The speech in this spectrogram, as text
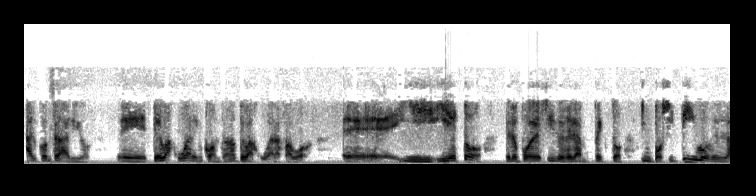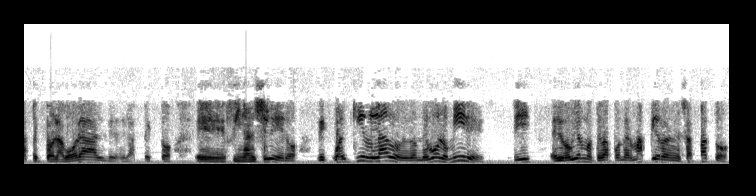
al contrario, te va a jugar en contra, no te va a jugar a favor. Y, y esto te lo puedo decir desde el aspecto impositivo, desde el aspecto laboral, desde el aspecto eh, financiero, de cualquier lado de donde vos lo mires, ¿sí? El gobierno te va a poner más piedra en el zapato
